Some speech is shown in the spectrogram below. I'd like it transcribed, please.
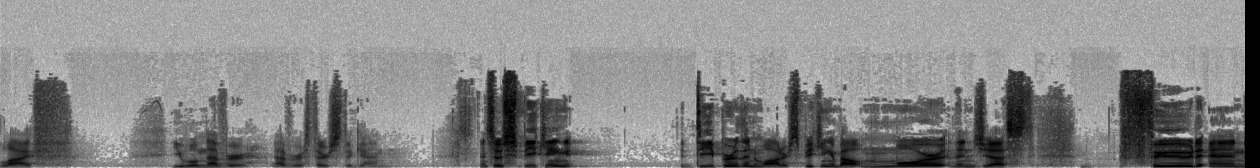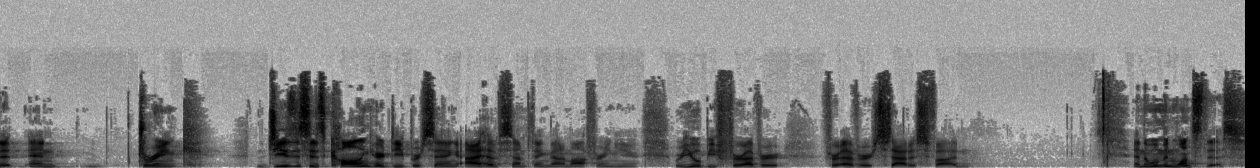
life. You will never, ever thirst again. And so, speaking deeper than water, speaking about more than just food and, and drink. Jesus is calling her deeper, saying, I have something that I'm offering you where you will be forever, forever satisfied. And the woman wants this.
